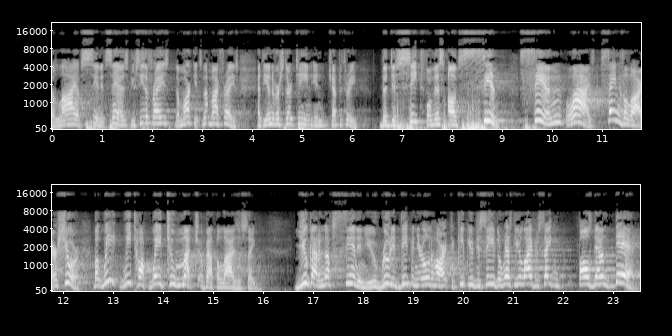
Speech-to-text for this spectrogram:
The lie of sin. It says, do you see the phrase? The mark. It's not my phrase. At the end of verse 13 in chapter 3. The deceitfulness of sin. Sin lies. Satan's a liar, sure. But we, we talk way too much about the lies of Satan. You got enough sin in you, rooted deep in your own heart, to keep you deceived the rest of your life if Satan falls down dead.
